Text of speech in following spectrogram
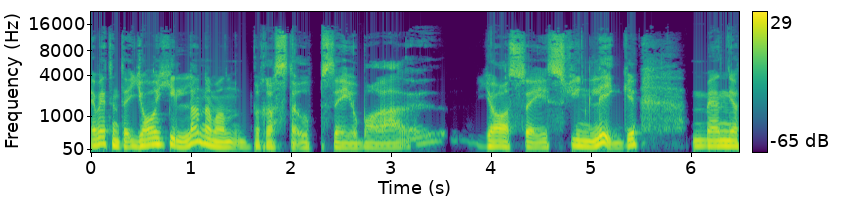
jag vet inte, jag gillar när man bröstar upp sig och bara gör sig synlig. Men jag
